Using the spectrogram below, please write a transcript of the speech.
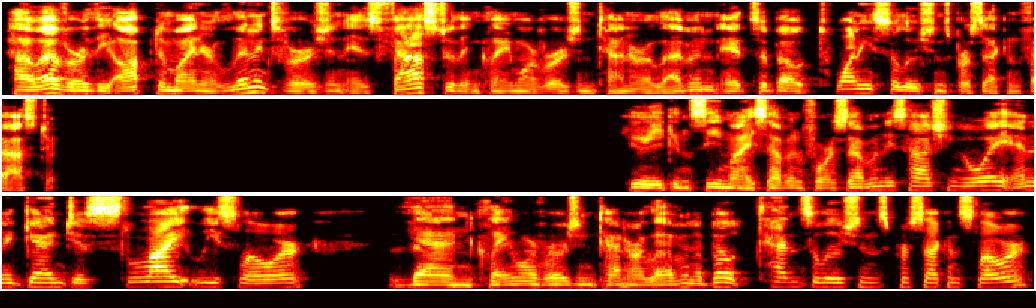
However, the Optiminer Linux version is faster than Claymore version 10 or 11. It's about 20 solutions per second faster. Here you can see my 7470 is hashing away, and again, just slightly slower than Claymore version 10 or 11, about 10 solutions per second slower.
